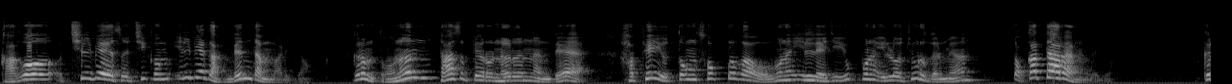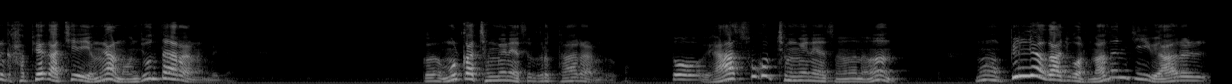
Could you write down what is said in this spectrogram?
과거 7배에서 지금 1배가 안 된단 말이죠. 그럼 돈은 5배로 늘었는데 화폐 유통 속도가 5분의 1 내지 6분의 1로 줄어들면 똑같다라는 거죠. 그러니까 화폐 가치에 영향을 못 준다라는 거죠. 그 물가 측면에서 그렇다라는 거고 또 외화 수급 측면에서는 뭐 빌려 가지고 얼마든지 외화를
